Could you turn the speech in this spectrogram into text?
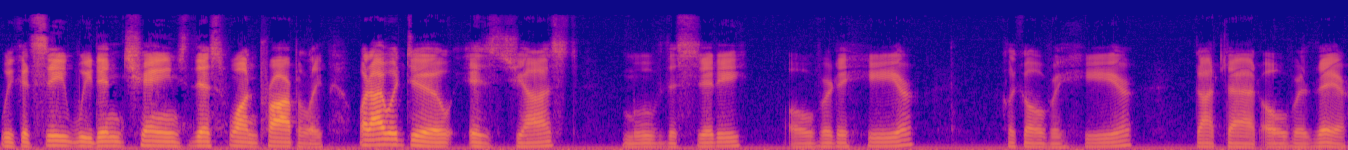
we could see we didn't change this one properly. What I would do is just move the city over to here. Click over here. Got that over there.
